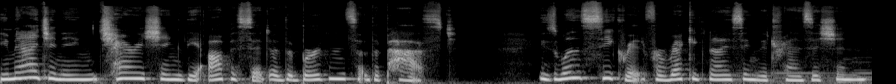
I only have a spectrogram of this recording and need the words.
Imagining cherishing the opposite of the burdens of the past is one secret for recognizing the transition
